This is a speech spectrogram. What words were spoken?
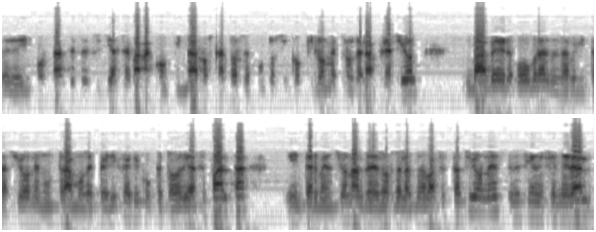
eh, importantes, es decir, ya se van a confinar los 14.5 kilómetros de la ampliación, va a haber obras de rehabilitación en un tramo de periférico que todavía hace falta, intervención alrededor de las nuevas estaciones, es decir, en general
